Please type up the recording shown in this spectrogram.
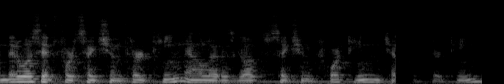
And that was it for section 13. Now let us go to section 14, chapter 13.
